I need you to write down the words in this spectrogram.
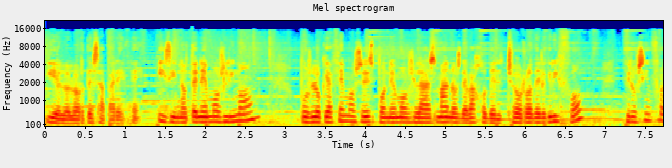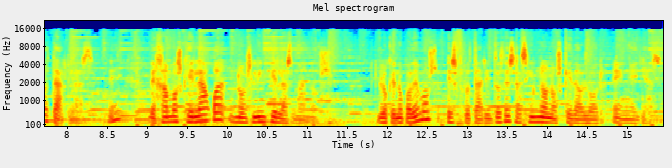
y el olor desaparece. Y si no tenemos limón, pues lo que hacemos es ponemos las manos debajo del chorro del grifo, pero sin frotarlas. ¿eh? Dejamos que el agua nos limpie las manos. Lo que no podemos es frotar, entonces así no nos queda olor en ellas.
